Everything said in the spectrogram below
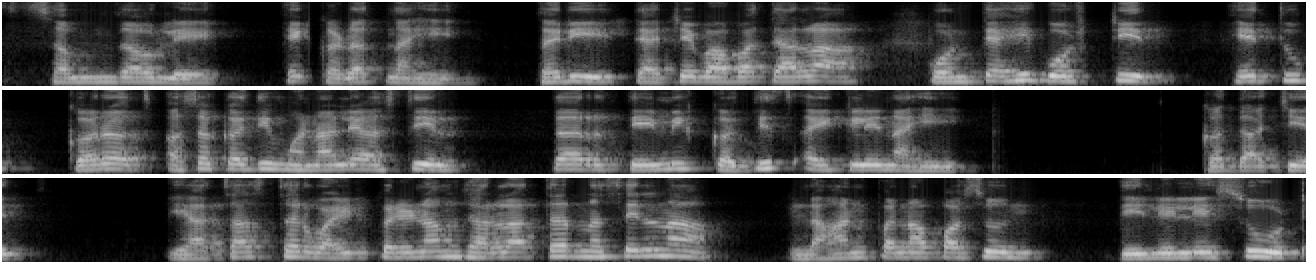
समजावले हे कळत नाही. तरी त्याचे बाबा त्याला कोणत्याही गोष्टीत हे तू करच असं कधी म्हणाले असतील तर ते मी कधीच ऐकले नाही. कदाचित याचाच तर वाईट परिणाम झाला तर नसेल ना? लहानपणापासून दिलेली सूट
